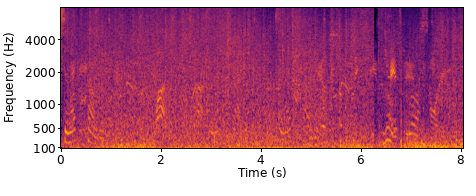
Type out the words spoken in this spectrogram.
Select target. What? Select target. Select target. Unit lost.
